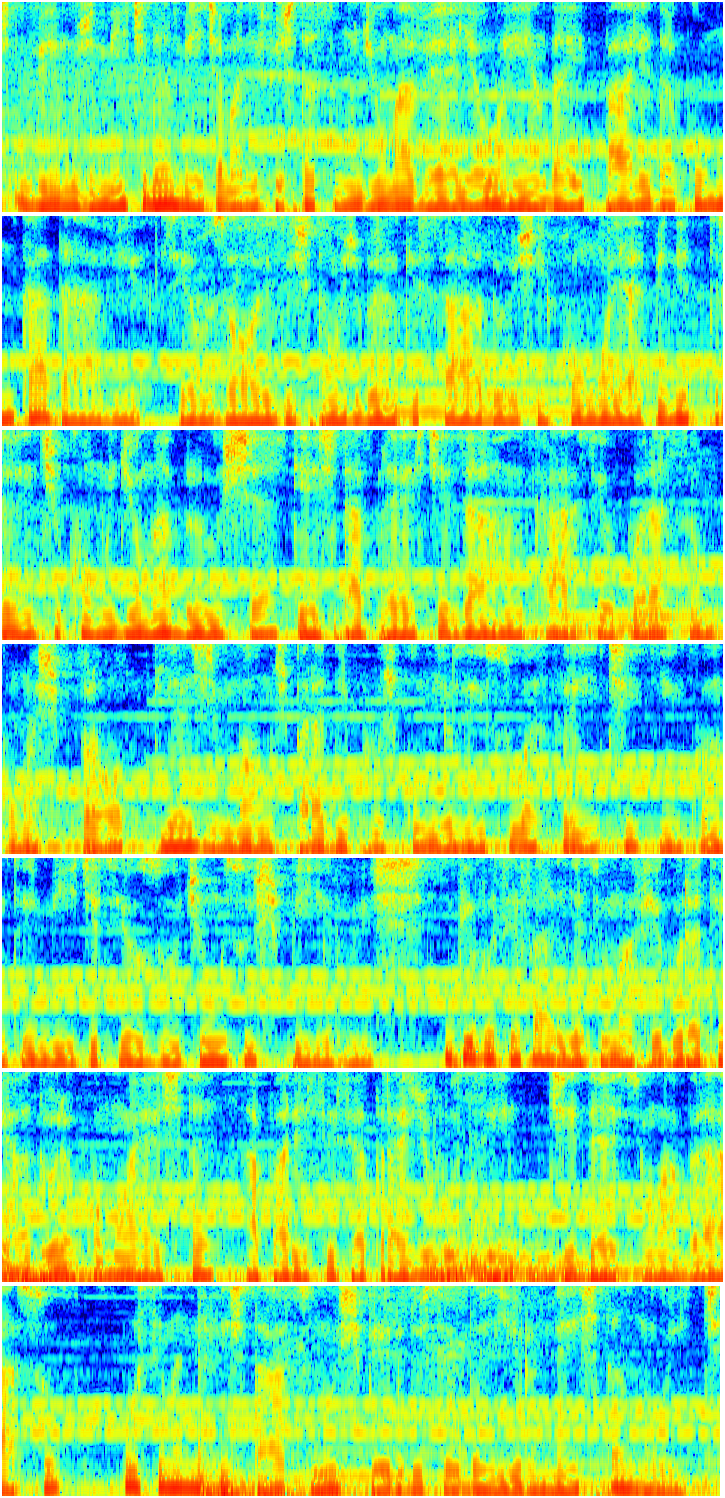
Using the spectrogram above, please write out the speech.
Vemos nitidamente a manifestação de uma velha horrenda e pálida como um cadáver. Seus olhos estão esbranquiçados e com um olhar penetrante como de uma bruxa que está prestes a arrancar seu coração com as próprias mãos para depois comê-los em sua frente enquanto emite seus últimos suspiros. O que você faria se uma figura aterradora como esta aparecesse atrás de você, te desse um abraço ou se manifestasse no espelho do seu banheiro nesta noite?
